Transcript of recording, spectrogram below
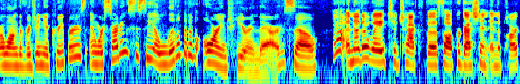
along the Virginia creepers, and we're starting to see a little bit of orange here and there. So yeah, another way to track the fall progression in the park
